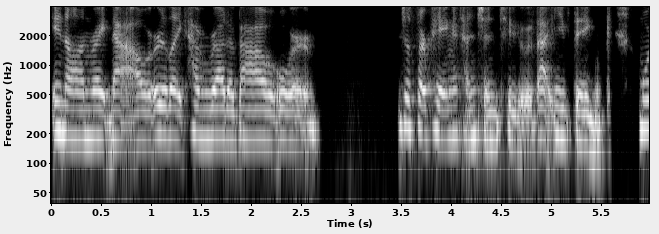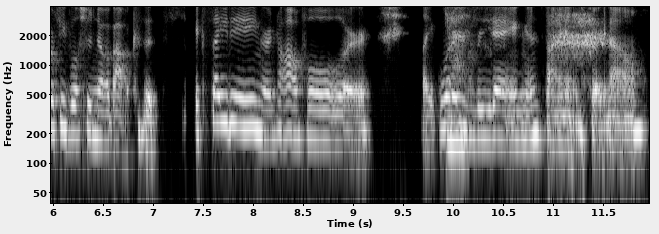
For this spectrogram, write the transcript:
in on right now or like have read about or just are paying attention to that you think more people should know about because it's exciting or novel or like what yes. are you reading in science right now?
